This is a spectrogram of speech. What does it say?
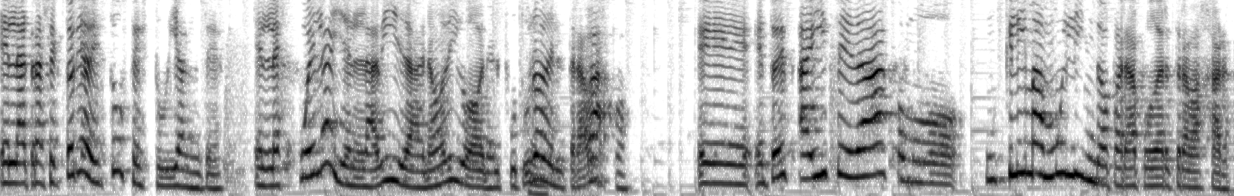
en la trayectoria de sus estudiantes, en la escuela y en la vida, ¿no? Digo, en el futuro del trabajo. Eh, entonces ahí se da como un clima muy lindo para poder trabajar.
